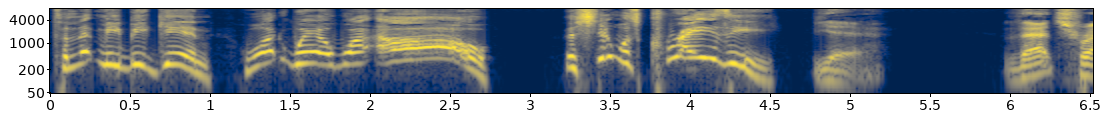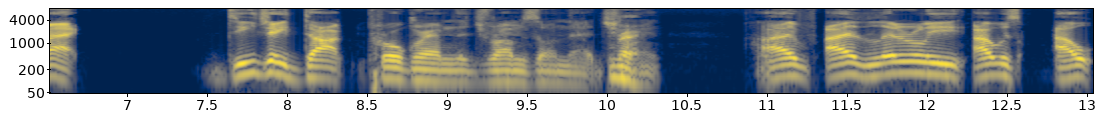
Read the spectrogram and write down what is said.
to let me begin. What, where, why? Oh, the shit was crazy. yeah. That track, DJ Doc programmed the drums on that joint. I I literally I was out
